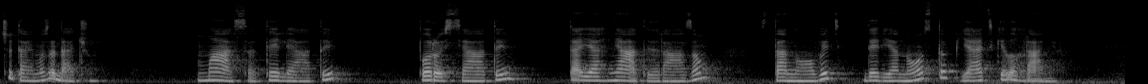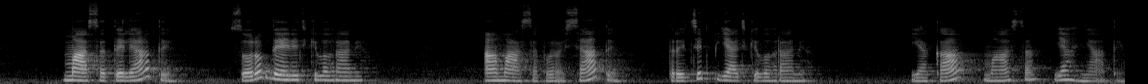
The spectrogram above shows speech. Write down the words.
Читаємо задачу. Маса теляти, поросяти та ягняти разом становить 95 кг. Маса теляти 49 кг, а маса поросяти 35 кг. Яка маса ягняти?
